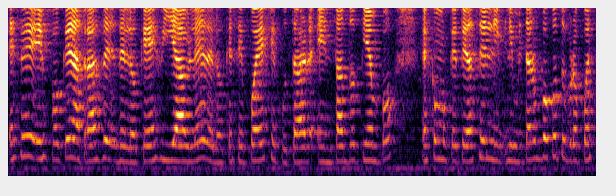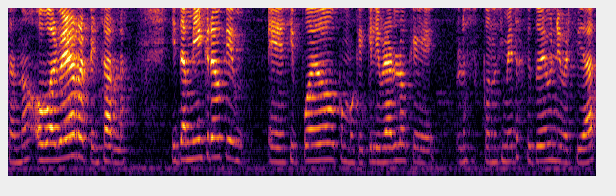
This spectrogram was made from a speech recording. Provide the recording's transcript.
ese enfoque de atrás de, lo que es viable, de lo que se puede ejecutar en tanto tiempo, es como que te hace limitar un poco tu propuesta, ¿no? O volver a repensarla. Y también creo que eh, si puedo como que equilibrar lo que los conocimientos que tuve en la universidad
